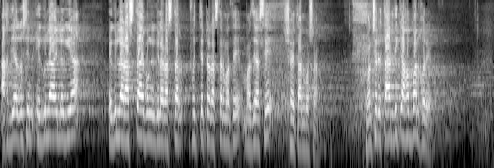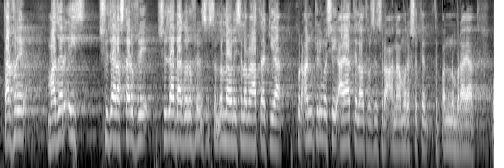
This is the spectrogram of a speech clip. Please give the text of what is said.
আখ দিয়া গেছেন এগুলা লগিয়া এগুলা রাস্তা এবং এগুলা রাস্তার, প্রত্যেকটা রাস্তার মাঝে মাঝে আছে শয়তান বসা। মানুষের তার দিকে আহ্বান করেন তারপরে মাজার এই সুজা রাস্তার উপরে, সুজা ডাগর উপরে সাল্লাহ আলি সাল্লামে আত্রা কিয়া কোরআন করিম সেই আয়াত তেলাওত করছে, সুরা আনামর একশো তেপ্পান্ন নম্বর আয়াত। ও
